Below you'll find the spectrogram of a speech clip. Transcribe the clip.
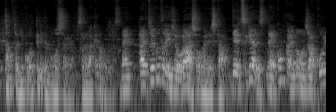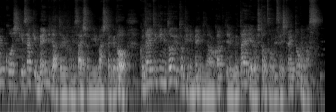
て、ちゃんと二項定理で戻してあげる。それだけのことですね。はい、ということで以上が証明でした。で、次はですね、今回の、じゃあこういう公式、さっき便利だというふうに最初に言いましたけど、具体的にどういう時に便利なのかっていう具体例を一つお見せしたいと思います。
